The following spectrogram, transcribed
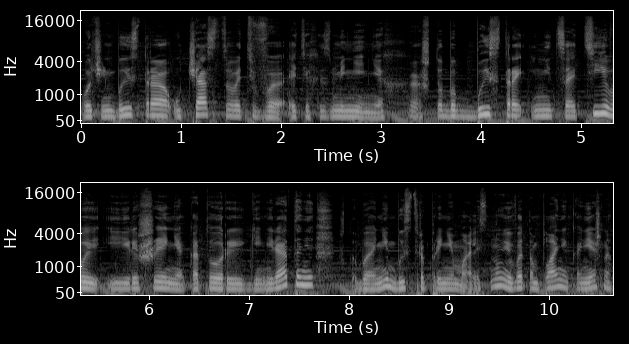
очень быстро участвовать в этих изменениях, чтобы быстро инициативы и решения, которые генерят они, чтобы они быстро принимались. Ну и в этом плане, конечно,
